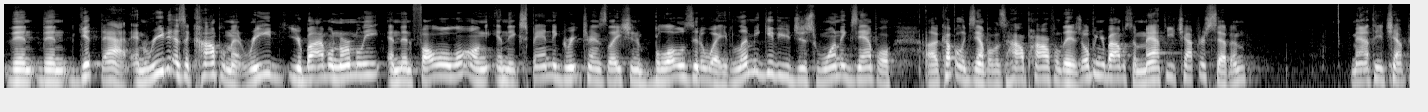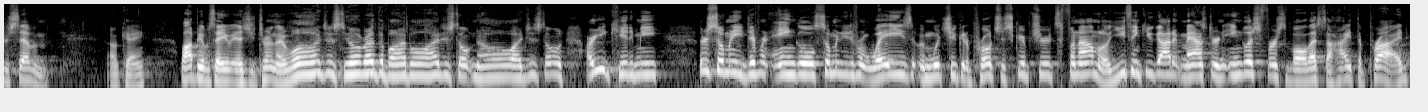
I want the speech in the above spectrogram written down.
then, then get that and read it as a complement. Read your Bible normally and then follow along in the expanded Greek translation. Blows it away. Let me give you just one example, a couple examples of how powerful it is. Open your Bibles to Matthew chapter 7. Matthew chapter 7. Okay. A lot of people say as you turn there, well, I just, you know, read the Bible. I just don't know. I just don't. Are you kidding me? There's so many different angles, so many different ways in which you could approach the scripture. It's phenomenal. You think you got it mastered in English? First of all, that's the height of pride.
